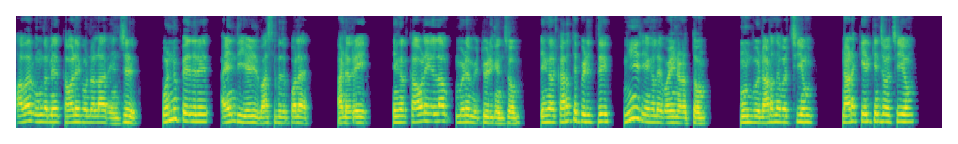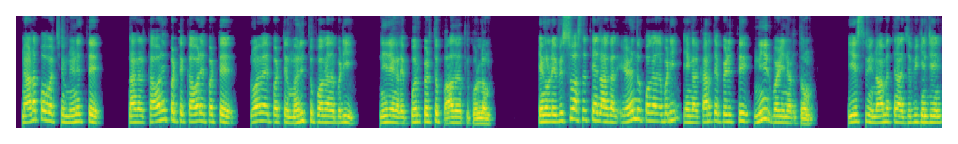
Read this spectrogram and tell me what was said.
அவர் உங்கள் மேல் கவலை கொண்டுள்ளார் என்று ஒன்று பேதிரு ஐந்து ஏழில் வாசிப்பது போல ஆண்டவரே எங்கள் கவலையெல்லாம் உம்மிடம் விட்டுவிடுகின்றோம். எங்கள் கரத்தை பிடித்து நீர் எங்களை வழிநடத்தும். முன்பு நடந்தவற்றையும் நடக்க இருக்கின்றவற்றையும் நடப்பவற்றையும் நினைத்து நாங்கள் கவலைப்பட்டு கவலைப்பட்டு நோய்வாய்ப்பட்டு மறித்து போகாதபடி நீர் எங்களை பொறுப்பெடுத்து பாதுகாத்துக் கொள்ளும். எங்களுடைய விசுவாசத்தை நாங்கள் இழந்து போகாதபடி எங்கள் கரத்தை பிடித்து நீர் வழி நடத்தும் இயேசுவின் நாமத்தை நான் ஜெபிக்கின்றேன்.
